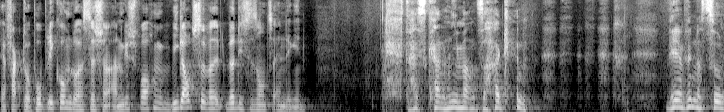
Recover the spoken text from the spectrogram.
Der Faktor Publikum, du hast es schon angesprochen. Wie glaubst du, wird die Saison zu Ende gehen? Das kann niemand sagen. Wir müssen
